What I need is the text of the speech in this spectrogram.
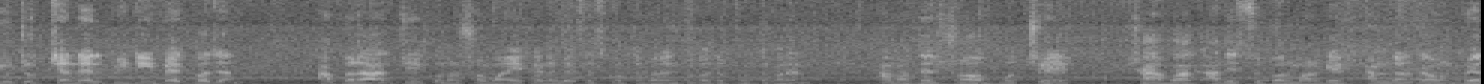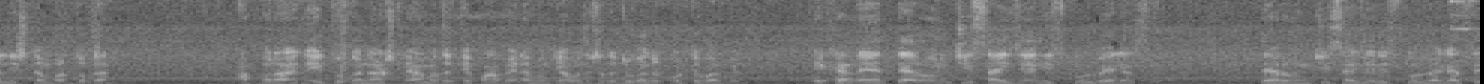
YouTube channel BD bag Bazar আপনারা যে কোনো সময় এখানে মেসেজ করতে পারেন, যোগাযোগ করতে পারেন। আমাদের সব হচ্ছে শাহবাগ আদি সুপার মার্কেট আন্ডারগ্রাউন্ড বিয়াল্লিশ নম্বর দোকান। আপনারা এই দোকানে আসলে আমাদেরকে পাবেন এবং কি আমাদের সাথে যোগাযোগ করতে পারবেন। এখানে তেরো ইঞ্চি সাইজের স্কুল ব্যাগ আছে। তেরো ইঞ্চি সাইজের স্কুল ব্যাগ আছে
